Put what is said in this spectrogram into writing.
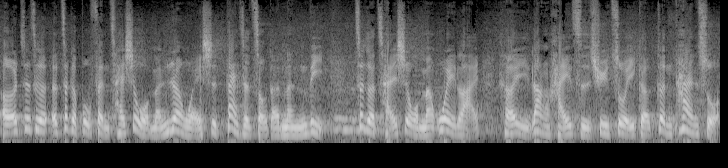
而这这个呃这个部分才是我们认为是带着走的能力，这个才是我们未来可以让孩子去做一个更探索，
